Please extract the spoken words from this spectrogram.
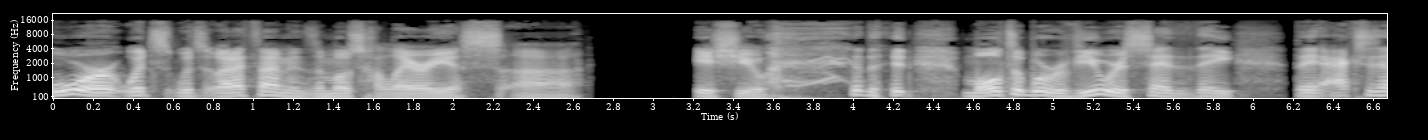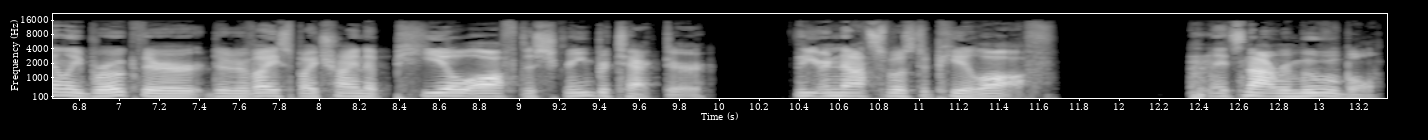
or what's what's what I found is the most hilarious uh, issue that multiple reviewers said they they accidentally broke their their device by trying to peel off the screen protector that you're not supposed to peel off. It's not removable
